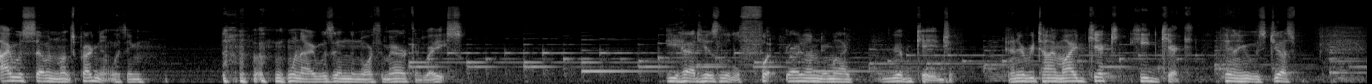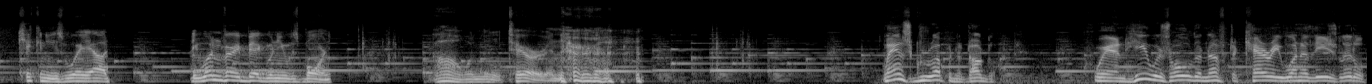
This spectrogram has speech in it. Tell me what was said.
I was seven months pregnant with him when I was in the North American race. He had his little foot right under my rib cage. And every time I'd kick, he'd kick. And he was just kicking his way out. He wasn't very big when he was born. Oh, what a little terror in there. Lance grew up in a dog lot. When he was old enough to carry one of these little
